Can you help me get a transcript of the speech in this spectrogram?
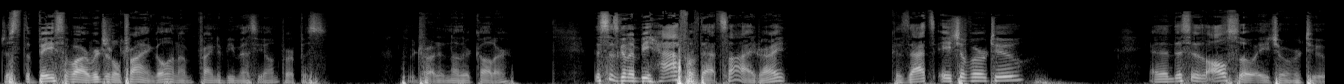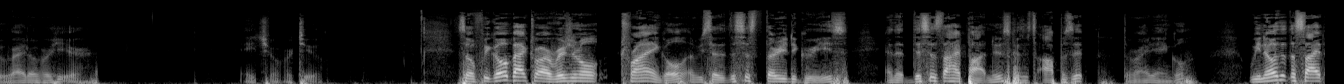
just the base of our original triangle, and I'm trying to be messy on purpose. Let me try it another color. This is going to be half of that side, right? Because that's h over 2. And then this is also h over 2, right over here. h over 2. So if we go back to our original triangle, and we said that this is 30 degrees, and that this is the hypotenuse, because it's opposite the right angle, we know that the side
